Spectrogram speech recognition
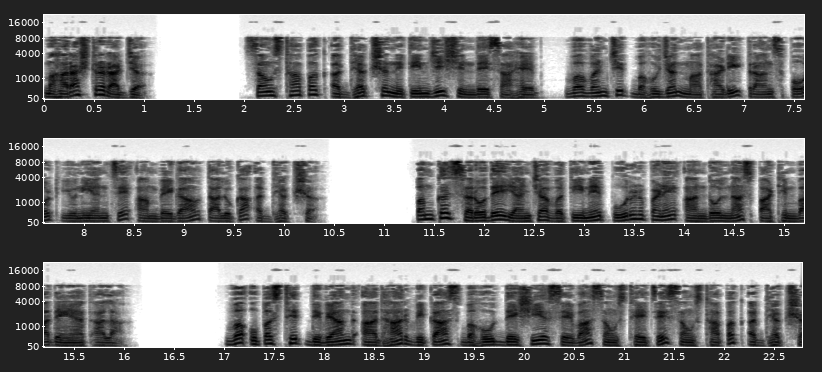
महाराष्ट्र राज्य. संस्थापक अध्यक्ष नितीनजी शिंदे साहेब व वंचित बहुजन माथाडी ट्रान्सपोर्ट युनियनचे आंबेगाव तालुका अध्यक्ष. पंकज सरोदे यांच्या वतीने पूर्णपणे आंदोलनास पाठिंबा देण्यात आला. व उपस्थित दिव्यांग आधार विकास बहुउद्देशीय सेवा संस्थेचे संस्थापक अध्यक्ष.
